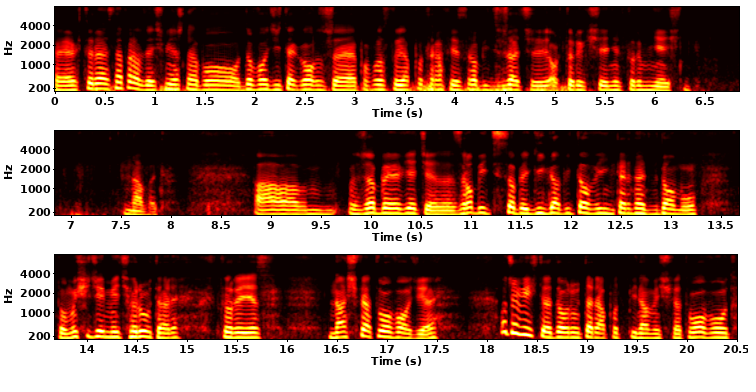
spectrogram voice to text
e, która jest naprawdę śmieszna, bo dowodzi tego, że po prostu ja potrafię zrobić rzeczy, o których się niektórym nie śni. Nawet. A żeby, wiecie, zrobić sobie gigabitowy internet w domu, to musicie mieć router, który jest na światłowodzie. Oczywiście do routera podpinamy światłowód,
